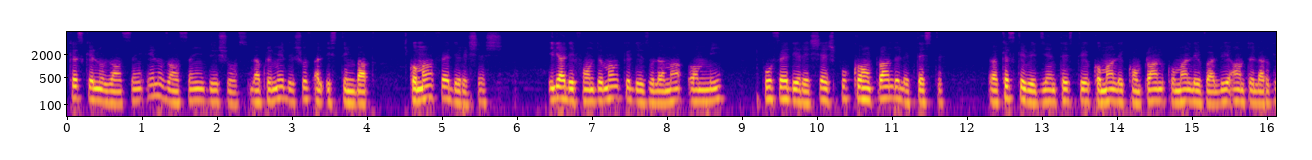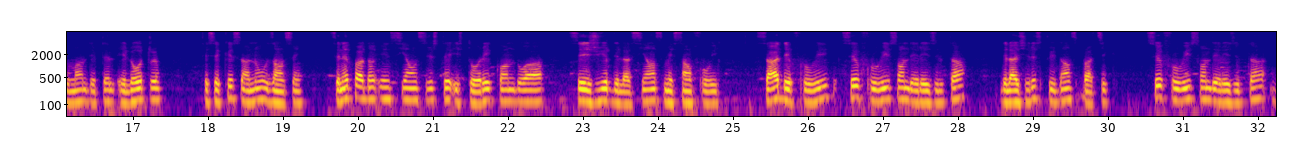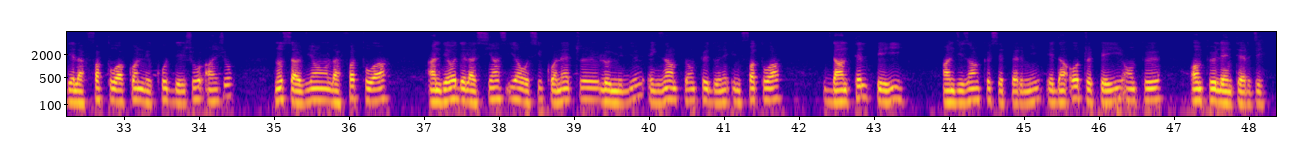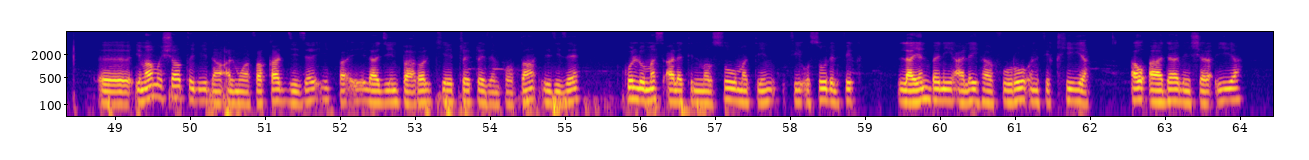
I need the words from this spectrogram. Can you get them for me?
qu'est-ce qu'elle nous enseigne? Elle nous enseigne deux choses. La première des choses, al-istimbat. Comment faire des recherches? Il y a des fondements que des ulama ont mis pour faire des recherches, pour comprendre les tests. Euh, qu'est-ce que veut dire un test? Comment les comprendre? Comment l'évaluer entre l'argument de tel et l'autre? C'est ce que ça nous enseigne. Ce n'est pas dans une science juste historique qu'on doit séjour de la science, mais sans fruits. Ça a des fruits. Ces fruits sont des résultats de la jurisprudence pratique. Ces fruits sont des résultats de la fatwa qu'on écoute de jour en jour Nous savions la fatwa. En dehors de la science, il y a aussi connaître le milieu. Exemple, on peut donner une fatwa dans tel pays en disant que c'est permis et dans autre pays, on peut, on peut l'interdire. Euh, Imam Shatibi dans Al-Muwafaqat disait, il, il, a dit une parole qui est très très importante. Il disait كل مسألة مرسومة في أصول الفقه لا ينبني عليها فروع فقهية أو آداب شرعية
